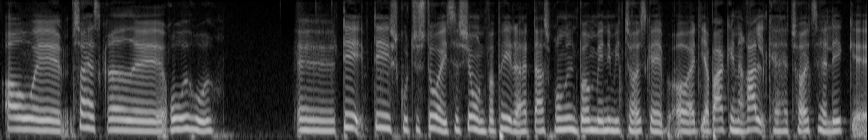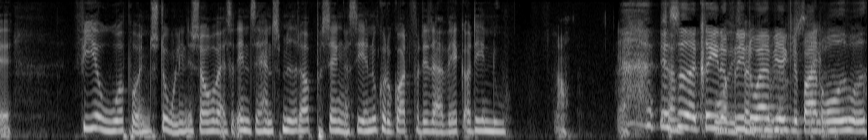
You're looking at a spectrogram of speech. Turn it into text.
Og øh, så har jeg skrevet øh, rodehoved. Øh, det, det er sgu til stor irritation for Peter, at der er sprunget en bombe ind i mit tøjskab, og at jeg bare generelt kan have tøj til at ligge øh, fire uger på en stol inde i soveværelset, indtil han smider det op på sengen og siger, nu kan du godt få det der væk, og det er nu. Nå. Ja. Jeg sidder og griner, fordi du er virkelig bare et rådehoved.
